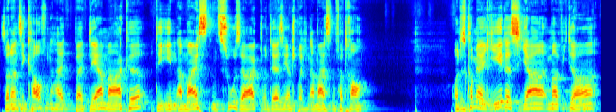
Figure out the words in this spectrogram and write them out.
sondern sie kaufen halt bei der Marke, die ihnen am meisten zusagt und der sie entsprechend am meisten vertrauen. Und es kommen ja jedes Jahr immer wieder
